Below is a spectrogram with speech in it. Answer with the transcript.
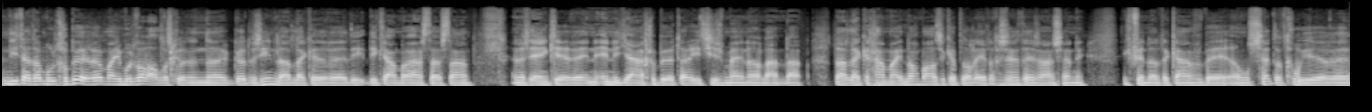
niet dat dat moet gebeuren, maar je moet wel alles kunnen, kunnen zien. Laat lekker die, die camera's daar staan. En als één keer in, in het jaar gebeurt daar ietsjes mee, nou, laat, laat, laat lekker gaan. Maar nogmaals, ik heb het al eerder gezegd, deze aanzending. Ik vind dat de KNVB een ontzettend goede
